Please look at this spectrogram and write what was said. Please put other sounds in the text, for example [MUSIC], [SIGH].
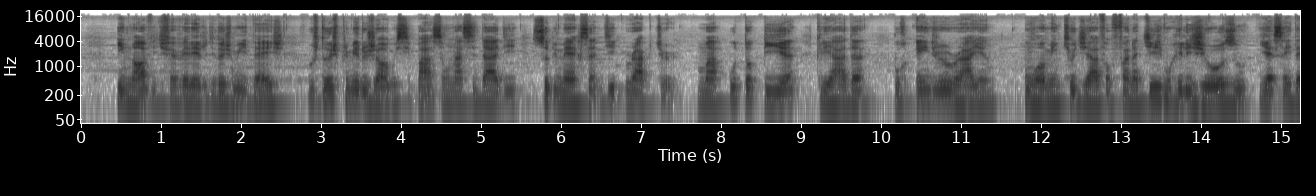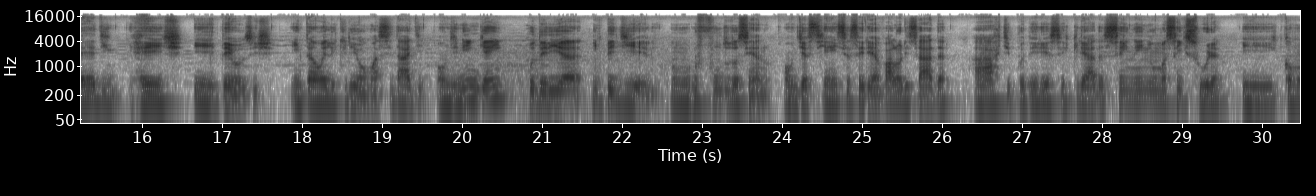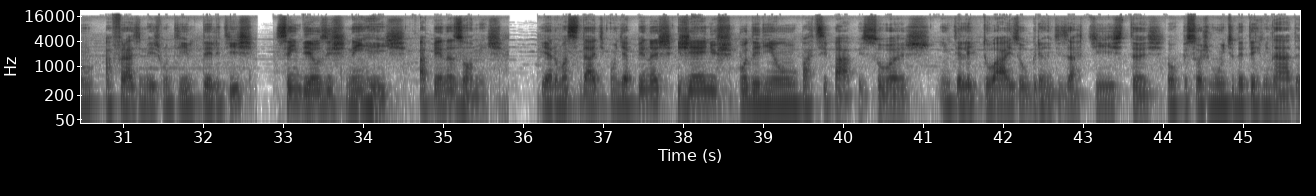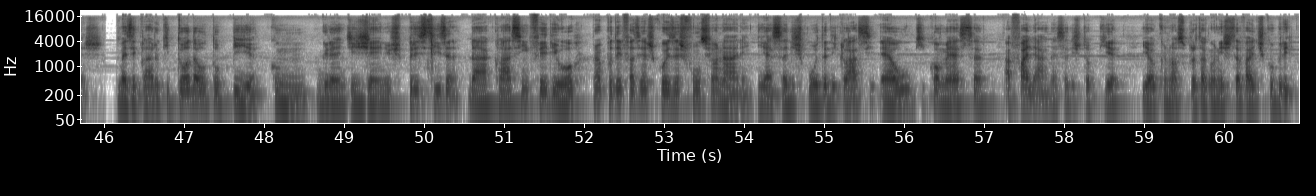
e 9 de fevereiro de 2010, os dois primeiros jogos se passam na cidade submersa de Rapture, uma utopia criada por Andrew Ryan, um homem que odiava o fanatismo religioso e essa ideia de reis e deuses. Então ele criou uma cidade onde ninguém poderia impedir ele, no fundo do oceano, onde a ciência seria valorizada a arte poderia ser criada sem nenhuma censura e, como a frase mesmo dele diz, sem deuses nem reis, apenas homens. E era uma cidade onde apenas gênios poderiam participar, pessoas intelectuais ou grandes artistas, ou pessoas muito determinadas. Mas é claro que toda utopia com grandes gênios precisa da classe inferior para poder fazer as coisas funcionarem. E essa disputa de classe é o que começa a falhar nessa distopia e é o que o nosso protagonista vai descobrir.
